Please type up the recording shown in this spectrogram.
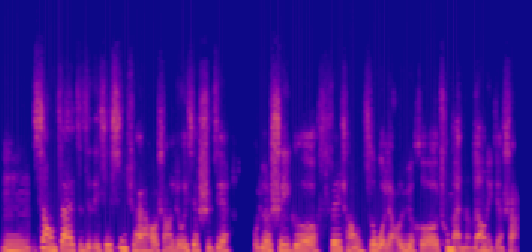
嗯，像在自己的一些兴趣爱好上留一些时间，我觉得是一个非常自我疗愈和充满能量的一件事儿。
